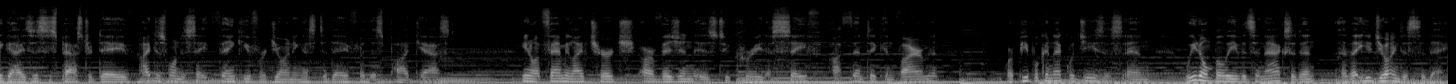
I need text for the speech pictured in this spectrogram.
Hey guys, this is Pastor Dave. I just want to say thank you for joining us today for this podcast. You know, at Family Life Church, our vision is to create a safe, authentic environment where people connect with Jesus. And we don't believe it's an accident that you joined us today.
